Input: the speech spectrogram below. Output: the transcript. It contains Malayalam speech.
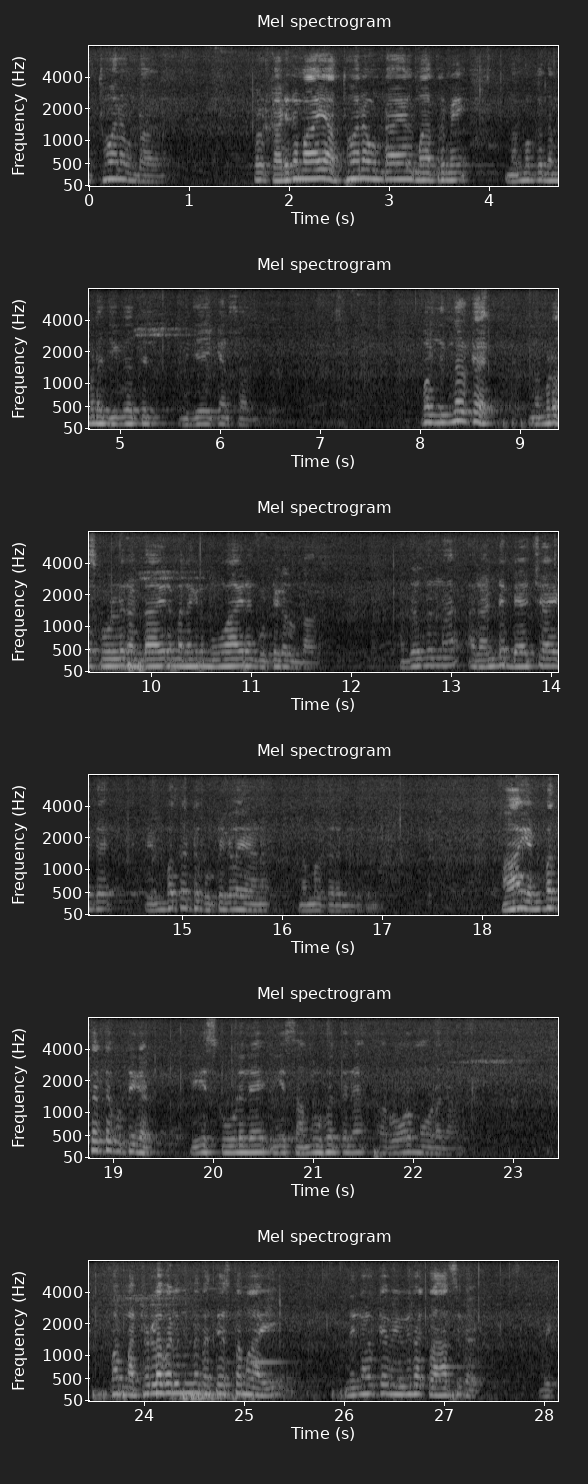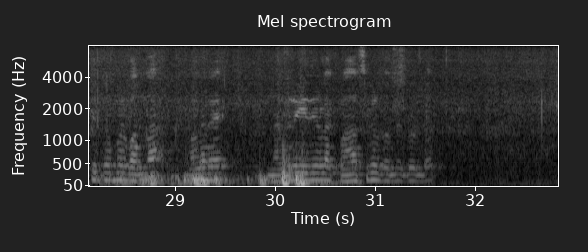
അധ്വാനം ഉണ്ടാകണം. അപ്പോൾ കഠിനമായ അധ്വാനം ഉണ്ടായാൽ മാത്രമേ നമുക്ക് നമ്മുടെ ജീവിതത്തിൽ വിജയിക്കാൻ സാധിക്കൂ. അപ്പോൾ നിങ്ങൾക്ക് നമ്മുടെ സ്കൂളിൽ രണ്ടായിരം അല്ലെങ്കിൽ മൂവായിരം കുട്ടികളുണ്ടാകും. അതിൽ നിന്ന് രണ്ട് ബാച്ചായിട്ട് എൺപത്തെട്ട് കുട്ടികളെയാണ് നമ്മൾ തിരഞ്ഞെടുക്കുന്നത്. ആ എൺപത്തെട്ട് കുട്ടികൾ ഈ സ്കൂളിലെ ഈ സമൂഹത്തിന് റോൾ മോഡലാണ്. മറ്റുള്ളവരിൽ നിന്ന് വ്യത്യസ്തമായി നിങ്ങൾക്ക് വിവിധ ക്ലാസ്സുകൾ വ്യക്തിത്വങ്ങൾ വന്ന വളരെ നല്ല രീതിയിലുള്ള ക്ലാസ്സുകൾ തന്നിട്ടുണ്ട്.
